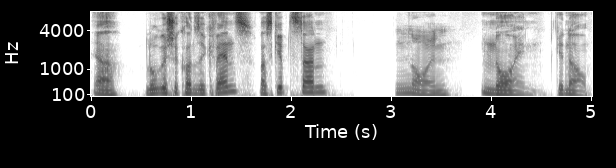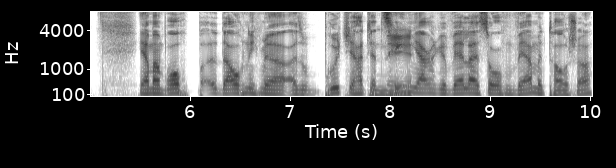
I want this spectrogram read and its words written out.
ja, logische Konsequenz, was gibt's dann? Neun. Neun, genau. Ja, man braucht da auch nicht mehr, also Brötchen hat ja Nee. zehn Jahre Gewährleistung auf dem Wärmetauscher,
